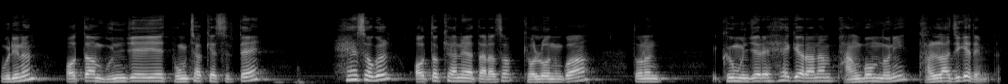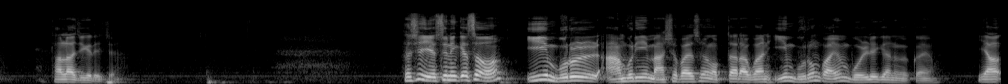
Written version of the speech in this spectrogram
우리는 어떠한 문제에 봉착했을 때 해석을 어떻게 하느냐에 따라서 결론과 또는 그 문제를 해결하는 방법론이 달라지게 됩니다. 달라지게 되죠. 사실 예수님께서 이 물을 아무리 마셔봐야 소용없다라고 한 이 물은 과연 뭘 얘기하는 걸까요? 야,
